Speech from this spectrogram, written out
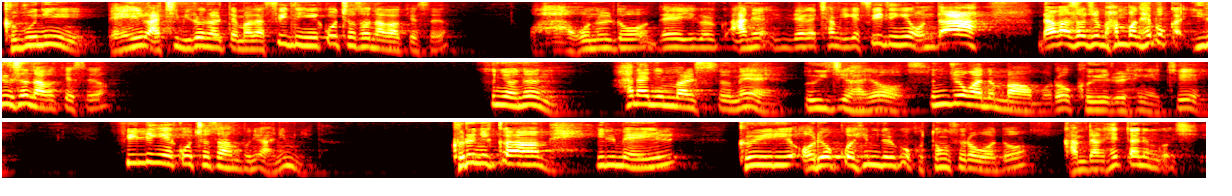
그분이 매일 아침 일어날 때마다 feeling이 꽂혀서 나갔겠어요? 와, 오늘도 내 이걸 안에 내가 참 이게 feeling이 온다. 나가서 좀 한번 해볼까? 이래서 나갔겠어요? 수녀는 하나님 말씀에 의지하여 순종하는 마음으로 그 일을 행했지, feeling에 꽂혀서 한 분이 아닙니다. 그러니까 매일매일 그 일이 어렵고 힘들고 고통스러워도 감당했다는 것이에요.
